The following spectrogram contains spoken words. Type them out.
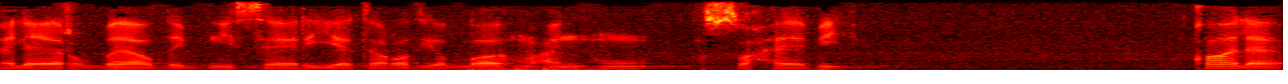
العرباض بن سارية رضي الله عنه الصحابي. قال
